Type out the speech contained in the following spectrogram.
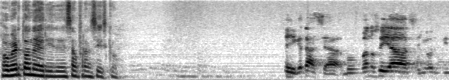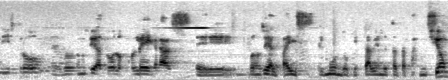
Roberto Neri, de San Francisco. Sí, gracias. Buenos días, señor ministro. Eh, buenos días a todos los colegas. Eh, buenos días al país, el mundo que está viendo esta transmisión.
